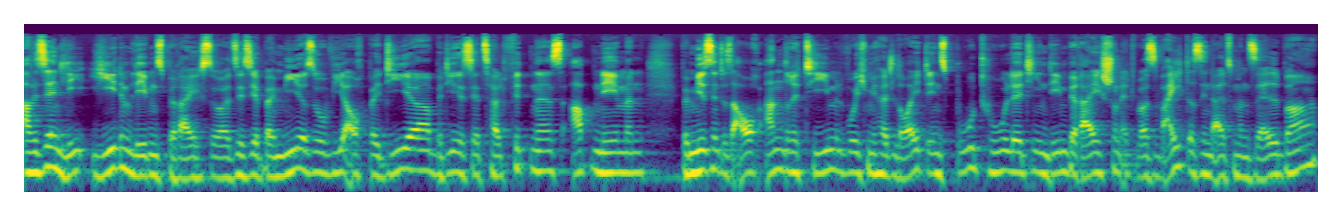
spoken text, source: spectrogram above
Aber es ist ja in jedem Lebensbereich so. Also es ist ja bei mir so wie auch bei dir. Bei dir ist jetzt halt Fitness, Abnehmen. Bei mir sind es auch andere Themen, wo ich mir halt Leute ins Boot hole, die in dem Bereich schon etwas weiter sind als man selber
